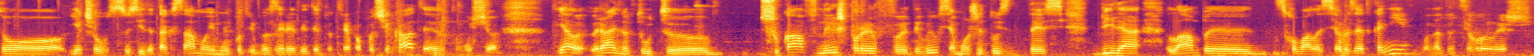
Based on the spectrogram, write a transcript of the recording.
то якщо у сусіда так само йому потрібно зарядити, то треба почекати, тому що я реально тут. е, Шукав, нишпорив, дивився, може тут десь біля лампи сховалася розетка. Ні, вона тут всього лиш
